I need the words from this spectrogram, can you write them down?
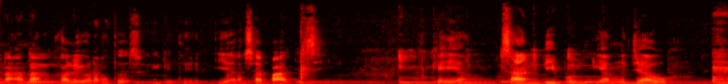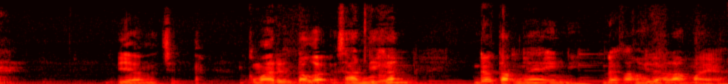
anak-anak kali orang tuh gitu ya. Ya siapa aja sih. Kayak yang Sandi pun yang jauh. Yang eh, kemarin tau nggak? Sandi kan datangnya ini datangnya udah lama ya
